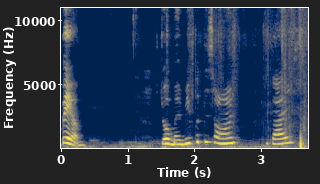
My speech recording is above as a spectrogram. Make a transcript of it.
Bam. So maybe put this on you guys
